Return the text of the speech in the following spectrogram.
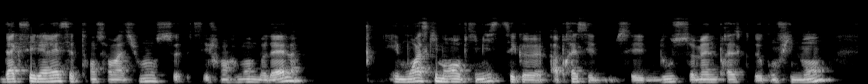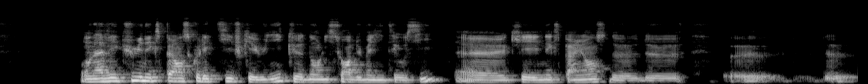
d'accélérer cette transformation, ces changements de modèle. Et moi, ce qui me rend optimiste, c'est que après ces, ces 12 semaines presque de confinement, on a vécu une expérience collective qui est unique dans l'histoire de l'humanité aussi, euh, qui est une expérience de, de, euh, de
